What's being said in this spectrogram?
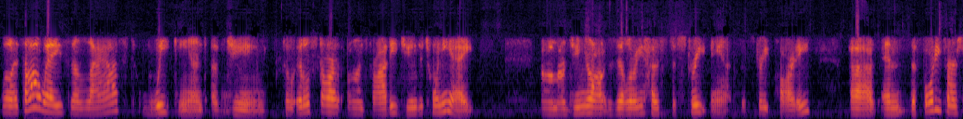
Well, it's always the last weekend of June. So it'll start on Friday, June the 28th. Um, our junior auxiliary hosts a street dance, a street party. Uh, and the 41st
